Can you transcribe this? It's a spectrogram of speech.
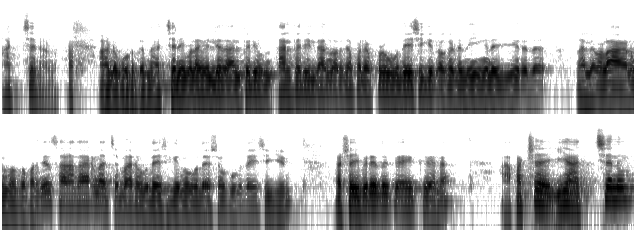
അച്ഛനാണ്. ആണ് കൊടുക്കുന്നത്. അച്ഛൻ ഇവളെ വലിയ താല്പര്യം താല്പര്യമില്ല എന്ന് പറഞ്ഞാൽ പലപ്പോഴും ഉപദേശിക്കുന്നൊക്കെ ഉണ്ട്. നീ ഇങ്ങനെ ചെയ്യരുത് നല്ലവളാകണം എന്നൊക്കെ പറഞ്ഞ് സാധാരണ അച്ഛന്മാരെ ഉപദേശിക്കുന്നു ഉപദേശമൊക്കെ ഉപദേശിക്കും. പക്ഷേ ഇവരിത് കേൾക്കുകയില്ല. പക്ഷേ ഈ അച്ഛനും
